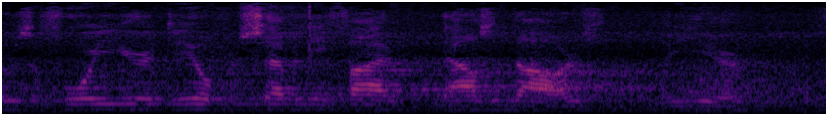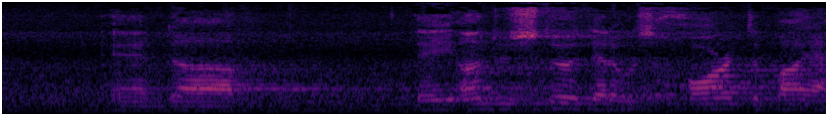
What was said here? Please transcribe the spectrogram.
it was a four-year deal for seventy-five thousand dollars a year, and uh, they understood that it was hard to buy a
